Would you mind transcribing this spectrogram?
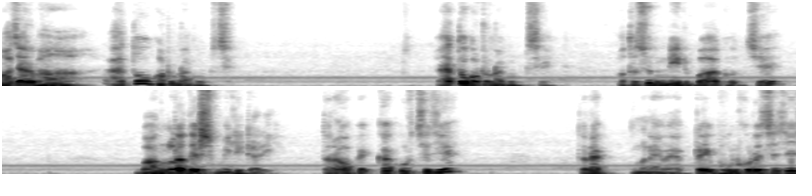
মাজার ভাঙা, এত ঘটনা ঘটছে। এত ঘটনা ঘটছে। অথচ নির্বাক হচ্ছে বাংলাদেশ মিলিটারি। তারা অপেক্ষা করছে যে তারা মানে একটাই ভুল করেছে যে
